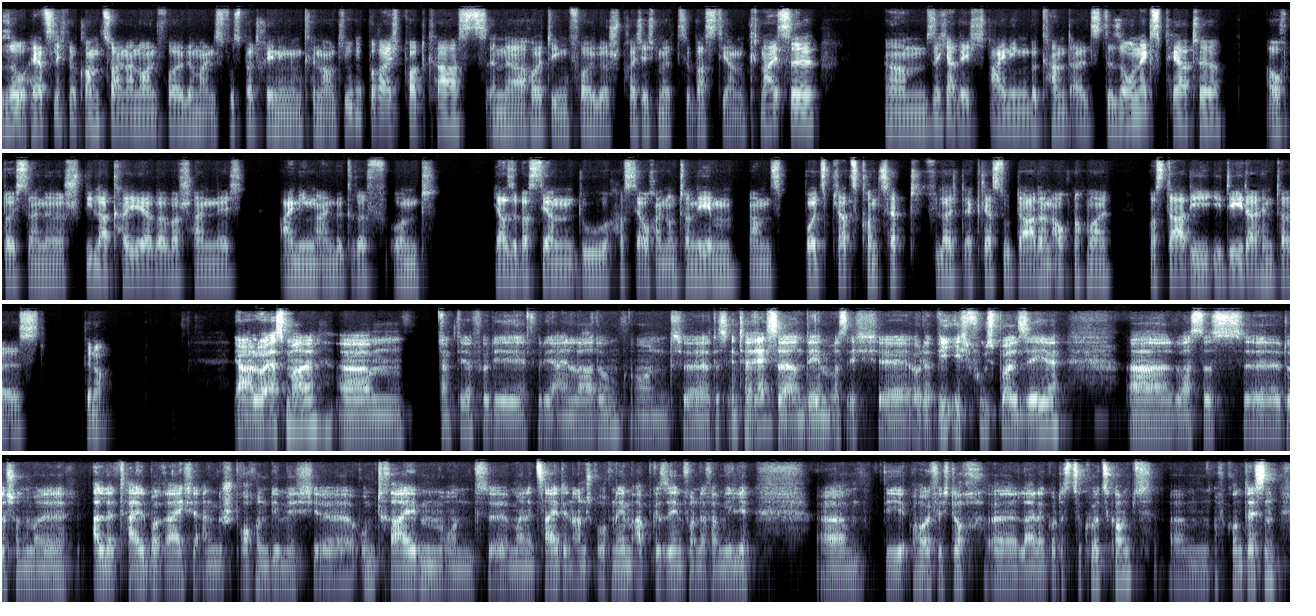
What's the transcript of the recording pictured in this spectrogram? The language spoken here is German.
So, herzlich willkommen zu einer neuen Folge meines Fußballtraining im Kinder- und Jugendbereich Podcasts. In der heutigen Folge spreche ich mit Sebastian Kneißel, ähm, sicherlich einigen bekannt als The Zone-Experte, auch durch seine Spielerkarriere wahrscheinlich einigen ein Begriff. Und ja, Sebastian, du hast ja auch ein Unternehmen namens Bolzplatz-Konzept. Vielleicht erklärst du da dann auch nochmal, was da die Idee dahinter ist. Genau. Ja, hallo erstmal. Ähm, Danke dir für die, für die Einladung und äh, das Interesse an dem, was ich äh, oder wie ich Fußball sehe. Äh, du hast das, äh, du hast schon mal alle Teilbereiche angesprochen, die mich äh, umtreiben und äh, meine Zeit in Anspruch nehmen, abgesehen von der Familie, ähm, die häufig doch äh, leider Gottes zu kurz kommt ähm, aufgrund dessen.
